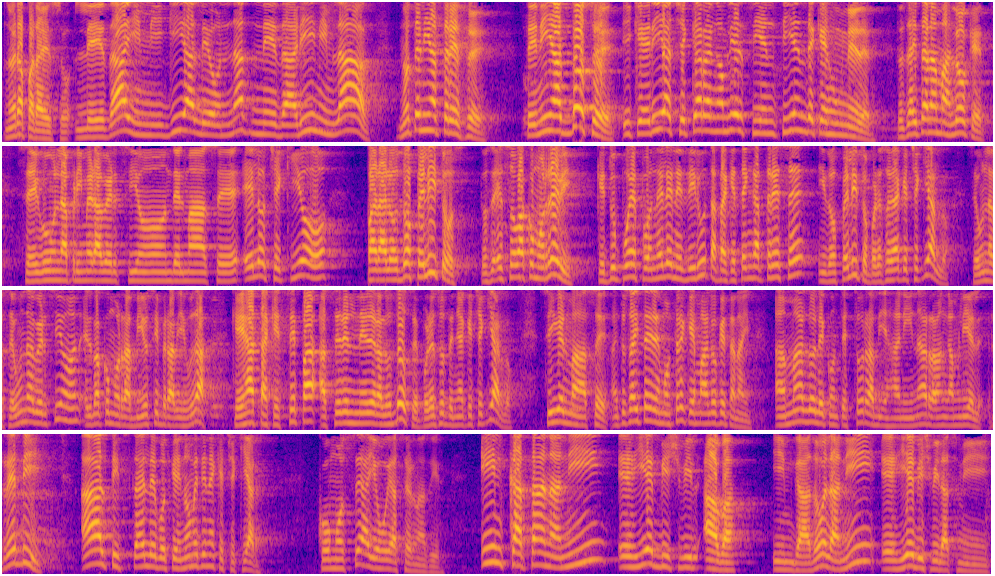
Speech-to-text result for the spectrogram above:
no era para eso. Le da y mi guía Leonat Nedarim Imlab. No tenía 13, tenía 12 y quería checar a Gamliel si entiende que es un Neder. Entonces ahí está la más loquet. Según la primera versión del Mase, él lo chequeó para los dos pelitos. Entonces eso va como Revi, que tú puedes ponerle Nezirut hasta que tenga 13 y dos pelitos, por eso había que chequearlo. Según la segunda versión, él va como Rabbi Yossi Rabbi Judá, que es hasta que sepa hacer el Neder a los 12, por eso tenía que chequearlo. Sigue el Maase. Entonces ahí te demostré que es más lo que Tanaim. Amarlo le contestó Rabbi Hanina Rabban Gamliel. Rebi, al que no me tienes que chequear. Como sea, yo voy a ser Nazir. Im katanani ehye bishvil aba. Im gadolani ehye bishvil atzmi.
